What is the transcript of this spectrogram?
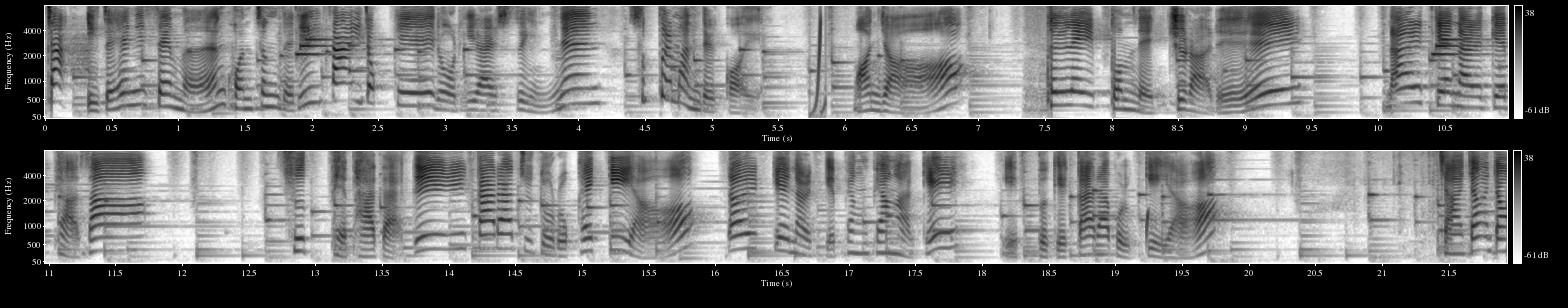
자, 이제 해니쌤은 곤충들이 사이좋게 놀이할 수 있는 숲을 만들 거예요. 먼저 플레이폼 내추럴을 넓게 넓게 펴서 숲의 바닥을 깔아주도록 할게요. 넓게 넓게 평평하게 예쁘게 깔아볼게요. 짜자잔!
